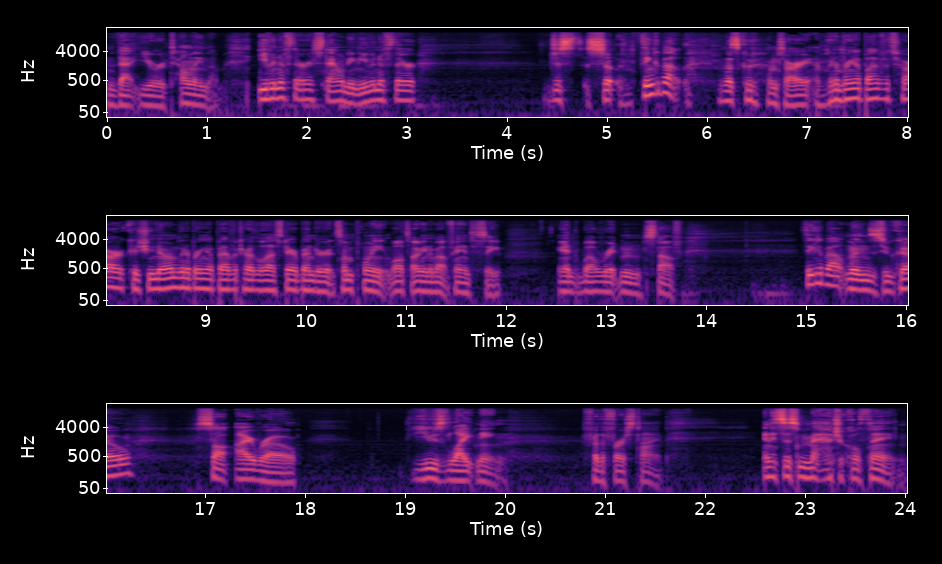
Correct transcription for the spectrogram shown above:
that you're telling them. Even if they're astounding, even if they're just so think about let's go to, i'm sorry i'm going to bring up avatar because you know i'm going to bring up avatar the last airbender at some point while talking about fantasy and well written stuff. Think about when zuko saw iroh use lightning for the first time. And it's this magical thing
